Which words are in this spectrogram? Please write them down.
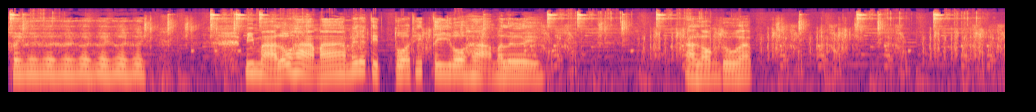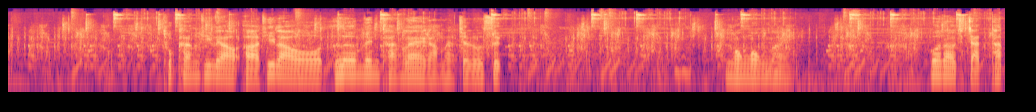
เฮ้ยเฮ้ยเฮ้ยเฮ้ยเฮ้ยเฮ้ยเฮ้ยเฮ้ยมีหมาโลหะมา ไม่ได้ติดตัวที่ตีโลหะมาเลย อะลองดูครับ ทุกครั้งที่เราเอ่อที่เราเริ่มเล่นครั้งแรกอะมันจะรู้สึก งงๆหน่อยว่าเราจะจัดทัพ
